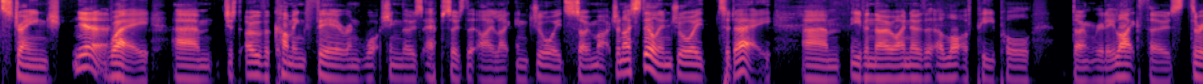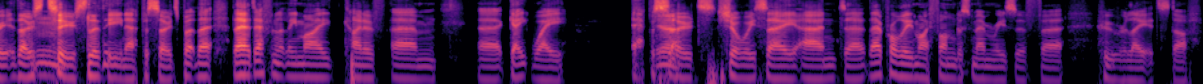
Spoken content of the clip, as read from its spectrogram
strange Yeah. way um, just overcoming fear and watching those episodes that I like enjoyed so much. And I still enjoy today um, even though I know that a lot of people don't really like those three those Mm. two Slitheen episodes but they're they're definitely my kind of um, uh, gateway episodes shall we say and uh, they're probably my fondest memories of uh, who related stuff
